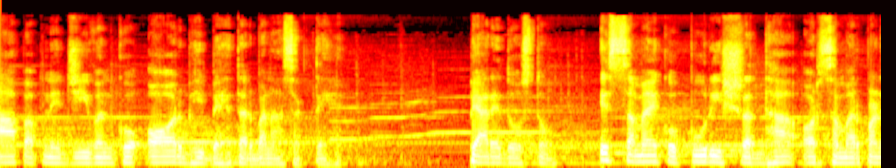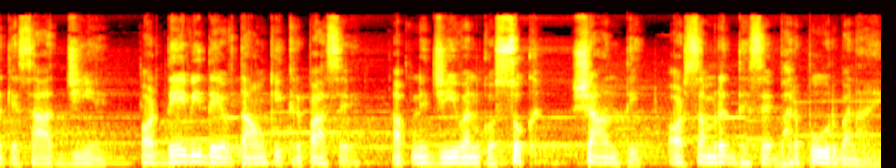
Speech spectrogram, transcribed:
आप अपने जीवन को और भी बेहतर बना सकते हैं प्यारे दोस्तों, इस समय को पूरी श्रद्धा और समर्पण के साथ जिए और देवी देवताओं की कृपा से अपने जीवन को सुख, शांति और समृद्धि से भरपूर बनाएँ।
